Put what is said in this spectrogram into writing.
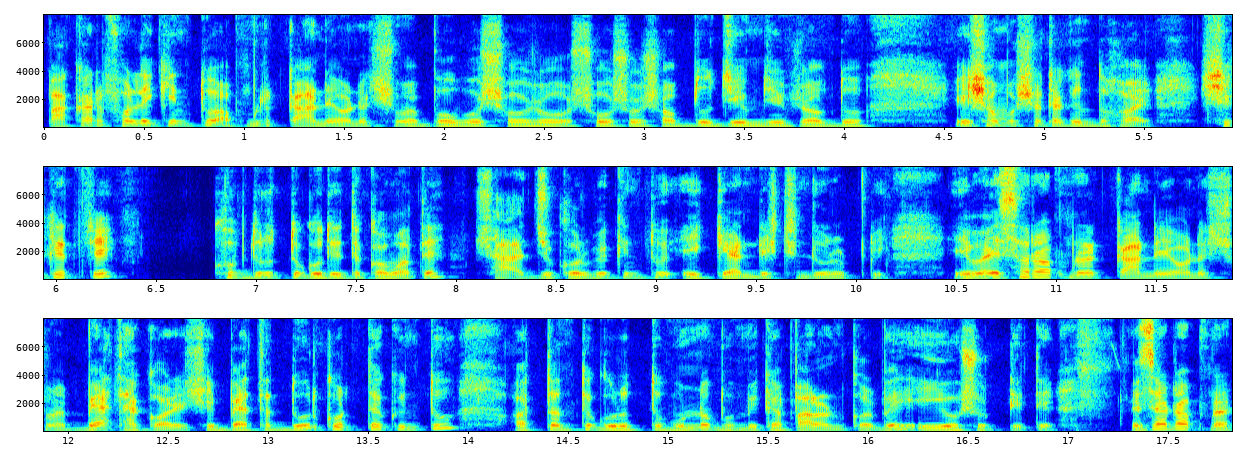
পাকার ফলে কিন্তু আপনার কানে অনেক সময় ভোব, শো শো শব্দ জিম জিম শব্দ এই সমস্যাটা কিন্তু হয়। সেক্ষেত্রে খুব দ্রুত গতিতে কমাতে সাহায্য করবে কিন্তু এই ক্যান্ডেস্টিন ডোরপটি। এবার এছাড়াও আপনার কানে অনেক সময় ব্যথা করে, সেই ব্যথা দূর করতেও কিন্তু অত্যন্ত গুরুত্বপূর্ণ ভূমিকা পালন করবে এই ওষুধটিতে। এছাড়াও আপনার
